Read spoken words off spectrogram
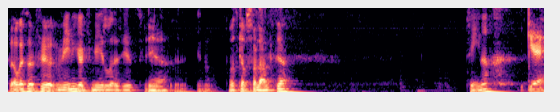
Damals halt für weniger Knädel als jetzt. Ja. Äh, Genau. Was glaubst du, verlangt der? Zehner, Gäh.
